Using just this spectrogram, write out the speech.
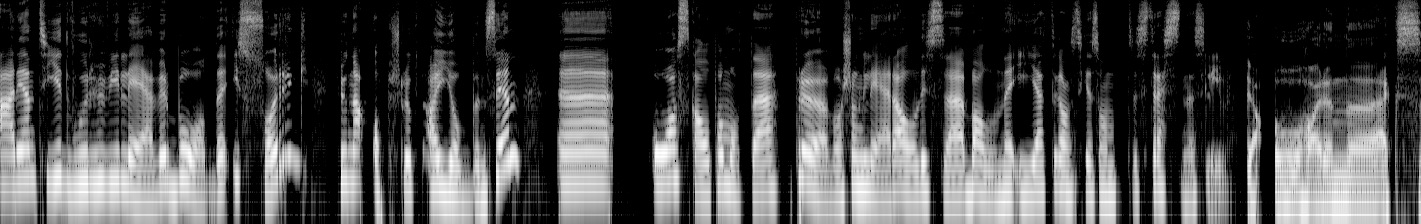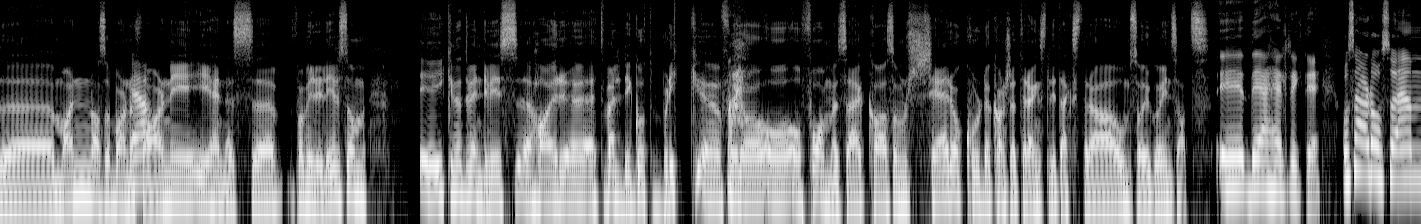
er i en tid hvor vi lever både i sorg, hun er oppslukt av jobben sin, eh, og skal på en måte prøve å sjonglere alle disse ballene i et ganske sånt stressende liv. Ja, og hun har en eh, eksmann, altså barnefaren i, i hennes eh, familieliv, som eh, ikke nødvendigvis har et veldig godt blikk for å, å, å få med seg hva som skjer, og hvor det kanskje trengs litt ekstra omsorg og innsats. Det er helt riktig. Og så er det også en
